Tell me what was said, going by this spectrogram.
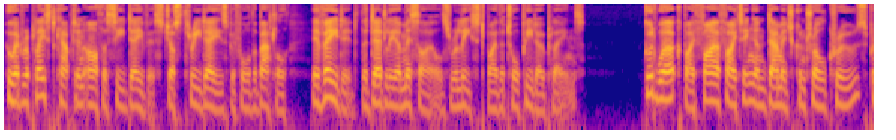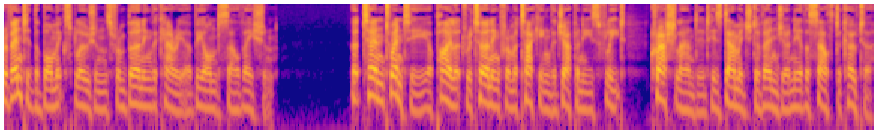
who had replaced Captain Arthur C. Davis just three days before the battle, evaded the deadlier missiles released by the torpedo planes. Good work by firefighting and damage control crews prevented the bomb explosions from burning the carrier beyond salvation. At 10:20, a pilot returning from attacking the Japanese fleet crash-landed his damaged Avenger near the South Dakota,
